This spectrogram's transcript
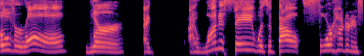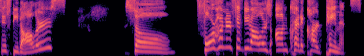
overall were I I want to say was about $450. So $450 on credit card payments.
